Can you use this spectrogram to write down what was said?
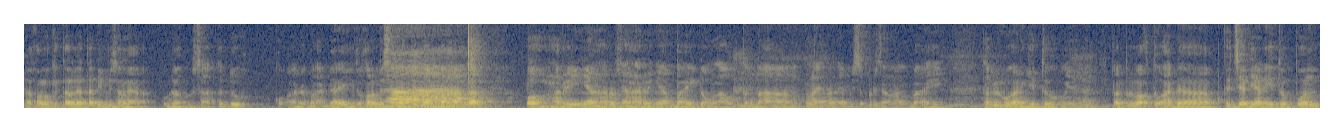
Nah kalau kita lihat tadi misalnya udah berusaha teduh kok ada badai gitu. Kalau misalnya kita Nah. menganggap oh harinya harusnya harinya baik dong laut tenang pelayanannya bisa berjalan baik tapi bukan gitu ya. Kan tapi waktu ada kejadian itu pun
